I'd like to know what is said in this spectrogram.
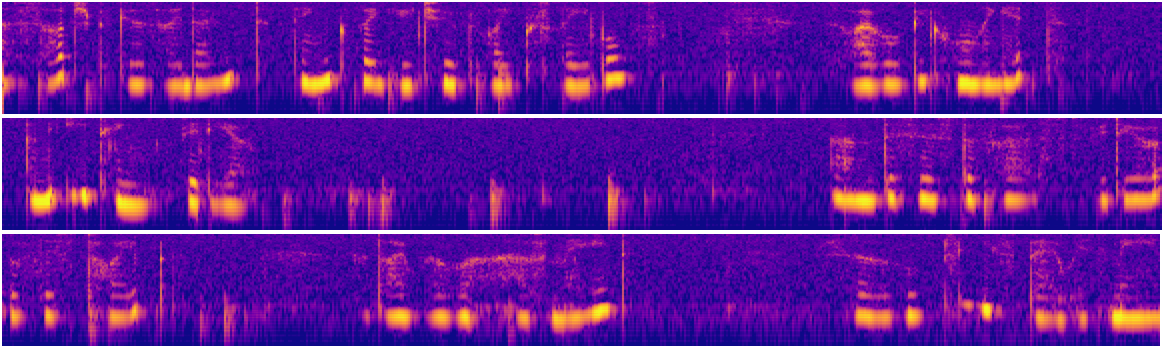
as such because I don't think that YouTube likes labels. So I will be calling it an eating video. And this is the first video of this type that I will have made. So please bear with me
